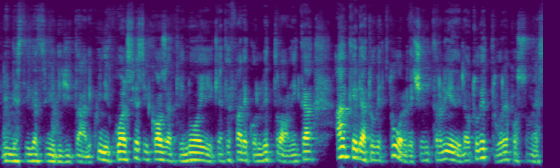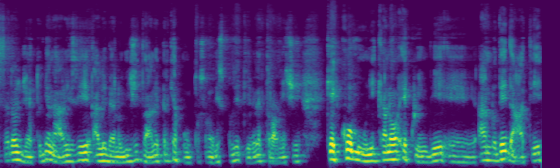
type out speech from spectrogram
le investigazioni digitali, quindi qualsiasi cosa che noi che ha a che fare con l'elettronica, anche le autovetture, le centraline delle autovetture possono essere oggetto di analisi a livello digitale perché appunto sono dispositivi elettronici che comunicano e quindi eh, hanno dei dati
